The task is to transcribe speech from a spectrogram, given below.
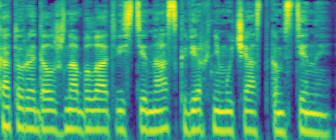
которая должна была отвести нас к верхним участкам стены.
